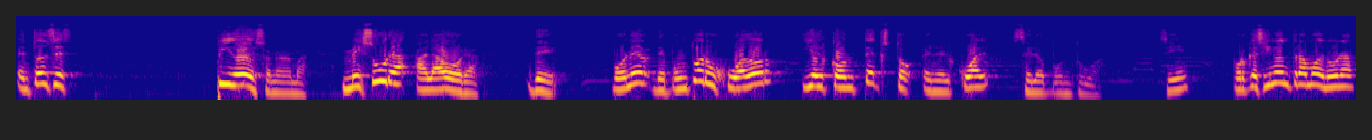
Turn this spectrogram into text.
Entonces, pido eso nada más. Mesura a la hora de poner, de puntuar un jugador y el contexto en el cual se lo puntúa. ¿Sí? Porque si no entramos en una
